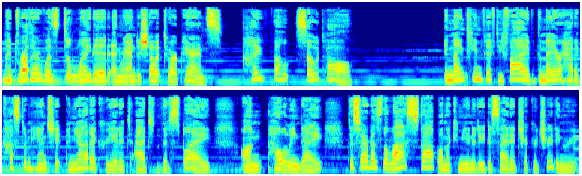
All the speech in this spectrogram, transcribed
My brother was delighted and ran to show it to our parents. I felt so tall. In 1955, the mayor had a custom hand shaped pinata created to add to the display on Halloween Day to serve as the last stop on the community decided trick or treating route.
